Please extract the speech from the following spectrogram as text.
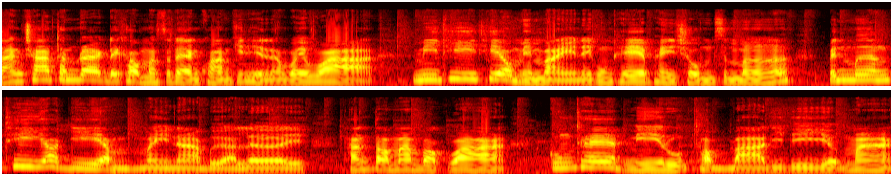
ต่างชาติท่านแรกได้เข้ามาแสดงความคิดเห็นเอาไว้ว่า มีที่เที่ยวใหม่ๆ ในกรุงเทพให้ชมเสมอ เป็นเมืองที่ยอดเยี่ยมไม่น่าเบื่อเลย ท่านต่อมาบอกว่ากรุงเทพมีรูปท็อปบาร์ดีๆ เยอะมาก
